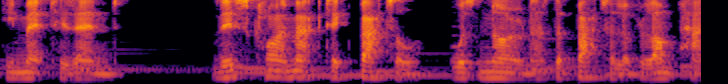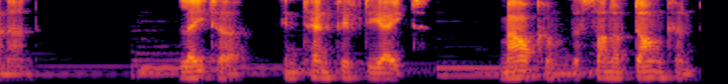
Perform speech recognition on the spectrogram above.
he met his end. This climactic battle was known as the Battle of Lumphanan. Later, in 1058, Malcolm the son of Duncan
